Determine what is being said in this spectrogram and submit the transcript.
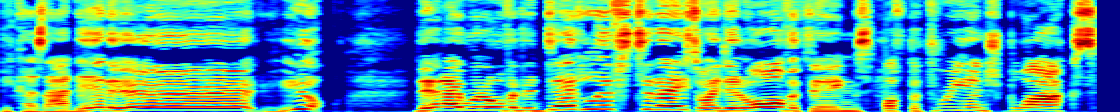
because I did it. Yeah. Then I went over to deadlifts today, so I did all the things off the three inch blocks,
